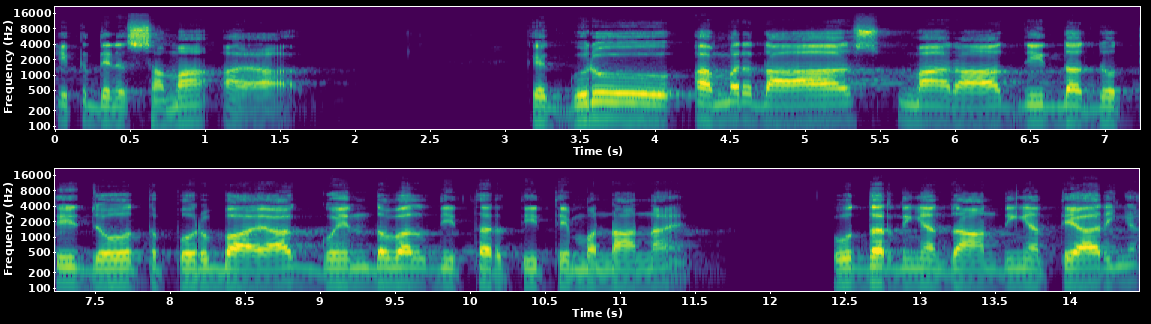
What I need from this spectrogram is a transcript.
ਇੱਕ ਦਿਨ ਸਮਾਂ ਆਇਆ ਕਿ ਗੁਰੂ ਅਮਰਦਾਸ ਮਹਾਰਾਜ ਜੀ ਦਾ ਜੋਤੀ ਜੋਤ ਪੁਰਬ ਆਇਆ ਗੋਇੰਦਵਲ ਦੀ ਧਰਤੀ ਤੇ ਮਨਾਨਾ ਹੈ। ਉਧਰ ਦੀਆਂ ਜਾਣ ਦੀਆਂ ਤਿਆਰੀਆਂ,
